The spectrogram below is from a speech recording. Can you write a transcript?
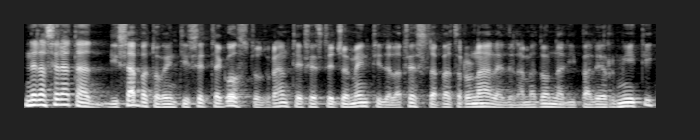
Nella serata di sabato 27 agosto, durante i festeggiamenti della festa patronale della Madonna di Palermiti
